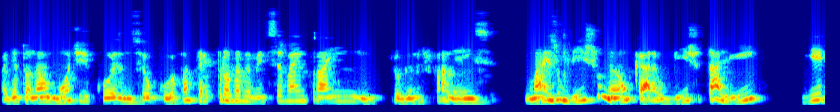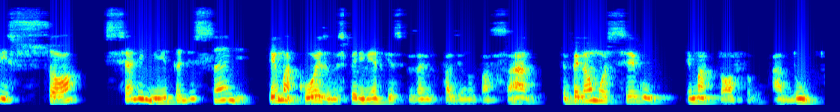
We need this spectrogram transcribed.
vai detonar um monte de coisa no seu corpo, até que provavelmente você vai entrar em problema de falência. Mas o bicho não, cara. O bicho tá ali e ele só se alimenta de sangue. Tem uma coisa no experimento que eles fizeram fazer no passado, você pegar um morcego hematófago adulto,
